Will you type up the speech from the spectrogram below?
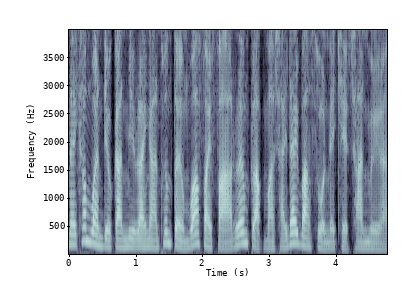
ในค่ำวันเดียวกันมีรายงานเพิ่มเติมว่าไฟฟ้าเริ่มกลับมาใช้ได้บางส่วนในเขตชานเมือง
